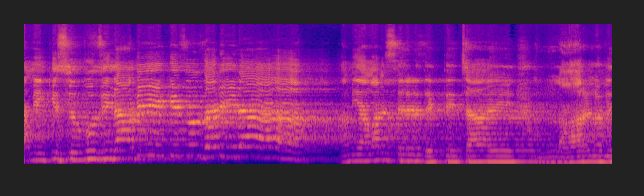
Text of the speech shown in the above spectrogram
আমি কিছু বুঝি না, আমি কিছু জানি না। আমি আমার ছেলের দেখতে চাই, আল্লাহর নবী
